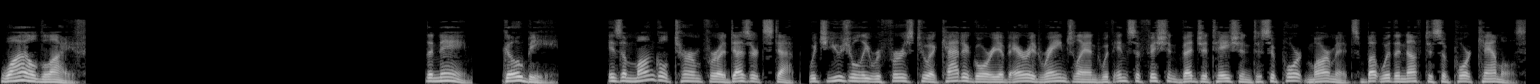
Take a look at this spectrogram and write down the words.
Wildlife The name Gobi is a Mongol term for a desert steppe, which usually refers to a category of arid rangeland with insufficient vegetation to support marmots but with enough to support camels.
